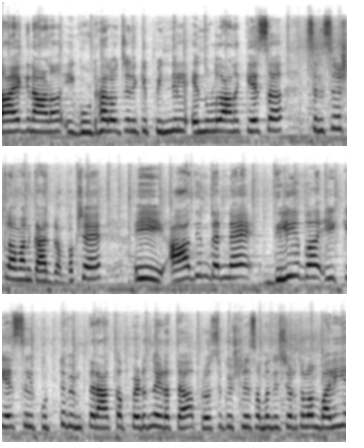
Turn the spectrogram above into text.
നായകനാണ് ഈ ഗൂഢാലോചനയ്ക്ക് പിന്നിൽ എന്നുള്ളതാണ് കേസ് സെൻസേഷണൽ ആവാൻ കാരണം. പക്ഷേ ഈ ആദ്യം തന്നെ ദിലീപ് ഈ കേസിൽ കുറ്റവിമുക്തരാക്കപ്പെടുന്നിടത്ത് പ്രോസിക്യൂഷനെ സംബന്ധിച്ചിടത്തോളം വലിയ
